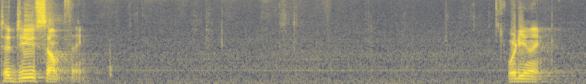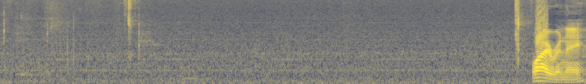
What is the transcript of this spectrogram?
to do something? What do you think? Why, Renee?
